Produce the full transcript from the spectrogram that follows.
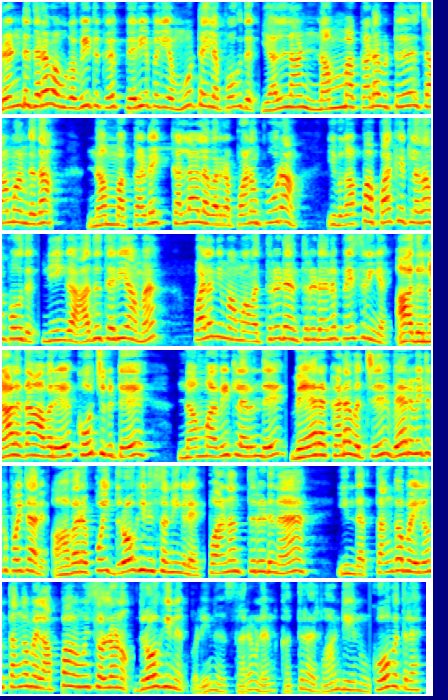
ரெண்டு தடவை அவங்க வீட்டுக்கு பெரிய பெரிய மூட்டையில போகுது. எல்லாம் நம்ம கடை விட்டு ஜாமான்க தான். நம்ம கடை கல்லால வர்ற பணம் பூரா இவங்க அப்பா பாக்கெட்ல தான் போகுது. நீங்க அது தெரியாம பழனி மாமாவை திருடன் திருடன்னு பேசுறீங்க. அதனாலதான் அவரு கோச்சுக்கிட்டு நம்ம வீட்ல இருந்து வேற கடை வச்சு வேற வீட்டுக்கு போயிட்டாரு. அவரை போய் துரோகின்னு சொன்னீங்களே பணம் திருடுன இந்த தங்கமயிலும் தங்கமயில் அப்பாவும் சொல்லணும் துரோகின்னு. அப்படின்னு சரவணன் கத்துறாரு. பாண்டியன் கோபத்துல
